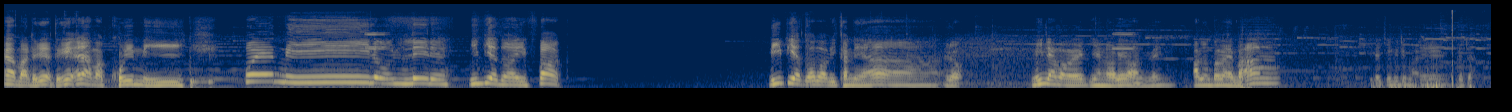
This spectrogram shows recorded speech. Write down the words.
အဲ့မှာတကယ်တကယ်အဲ့ဒါမှခွေးမီခွေးမီလို့လေးတယ်မီးပြတ်သွားပြီ fuck မီးပြတ်သွားပါပြီခင်ဗျာအဲ့တော့မီးလာမှာပဲပြန်လာခဲ့ပါမယ်အားလုံးဘိုင်ဘိုင်ပါဒီလိုကြည့်ကြည့်ပါလေကြည့်တာ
